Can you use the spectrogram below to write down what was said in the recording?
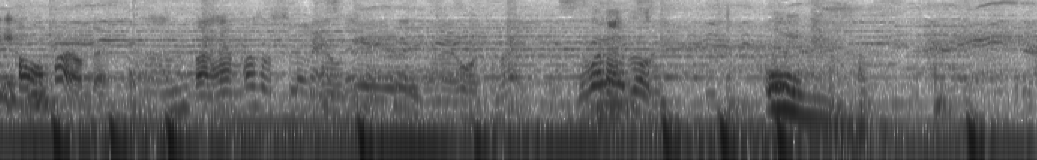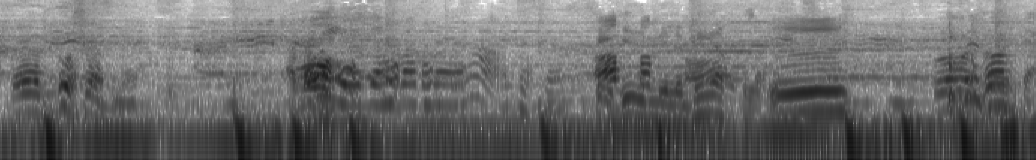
Skitbra. De är lite tama de där. Fan hemma så slänger de grejerna hur hårt som helst. var inget bråk. Oh. Ändå sämre. Oj, det har varit nära. 10 millimeter. Mm. Det.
